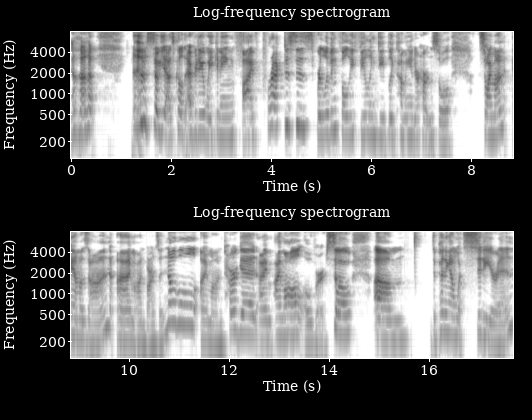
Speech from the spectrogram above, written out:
so yeah it's called everyday awakening five practices for living fully feeling deeply coming into your heart and soul so i'm on amazon i'm on barnes and noble i'm on target i'm i'm all over so um depending on what city you're in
